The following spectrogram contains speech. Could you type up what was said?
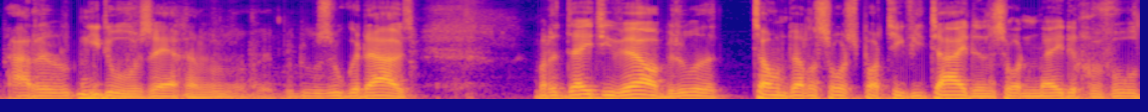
had het niet hoeven zeggen. Ik bedoel, zoek het uit. Maar dat deed hij wel. Ik bedoel, het toont wel een soort sportiviteit en een soort medegevoel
